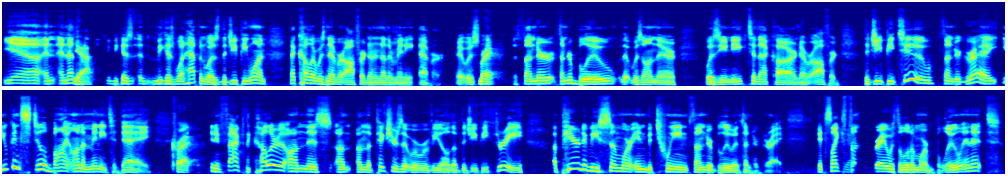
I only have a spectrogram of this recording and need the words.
Yeah, and and that's Yeah. because because what happened was the GP one that color was never offered on another Mini ever. It was Right. the Thunder Thunder Blue that was on there was unique to that car, never offered. The GP2 Thunder Gray you can still buy on a Mini today. Correct. And in fact, the color on this on, on the pictures that were revealed of the GP3 appear to be somewhere in between Thunder Blue and Thunder Gray. It's like Yeah. Thunder Gray with a little more blue in it.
